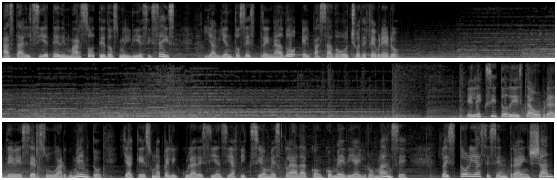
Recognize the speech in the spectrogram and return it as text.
hasta el 7 de marzo de 2016 y habiéndose estrenado el pasado 8 de febrero. El éxito de esta obra debe ser su argumento, ya que es una película de ciencia ficción mezclada con comedia y romance. La historia se centra en Shan,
